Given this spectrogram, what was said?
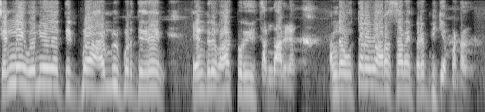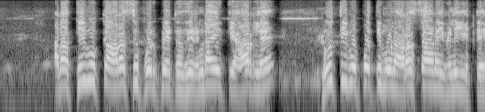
சென்னை உயர்நீதிமன்ற தீர்ப்பை அமல்படுத்துகிறேன் என்று வாக்குறுதி தந்தார்கள். அந்த உத்தரவு அரசாணை பிறப்பிக்கப்பட்டது. ஆனால் திமுக அரசு பொறுப்பேற்றது. ரெண்டாயிரத்தி ஆறில் நூத்தி முப்பத்தி மூணு அரசாணை வெளியிட்டு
